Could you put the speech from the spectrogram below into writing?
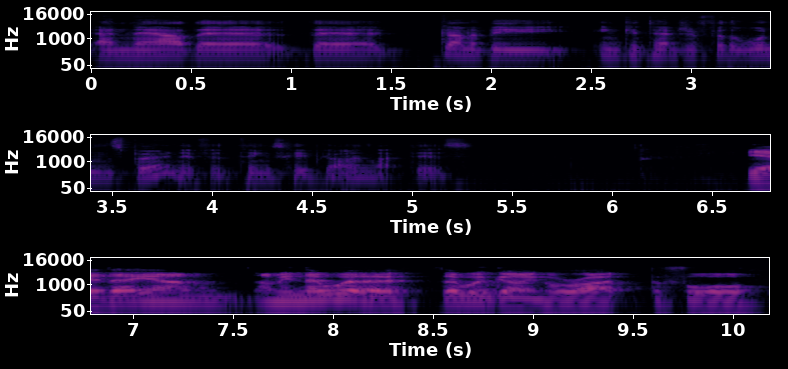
and now they're they're going to be in contention for the wooden spoon if it, things keep going like this. Yeah, they um, I mean they were they were going all right before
